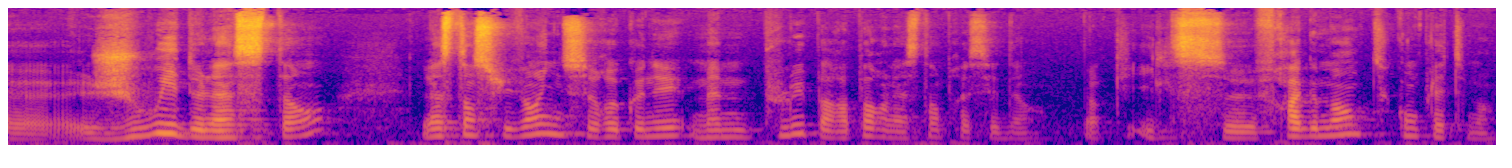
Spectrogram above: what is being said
euh, joui de l'instant, l'instant suivant, il ne se reconnaît même plus par rapport à l'instant précédent. Donc il se fragmente complètement.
